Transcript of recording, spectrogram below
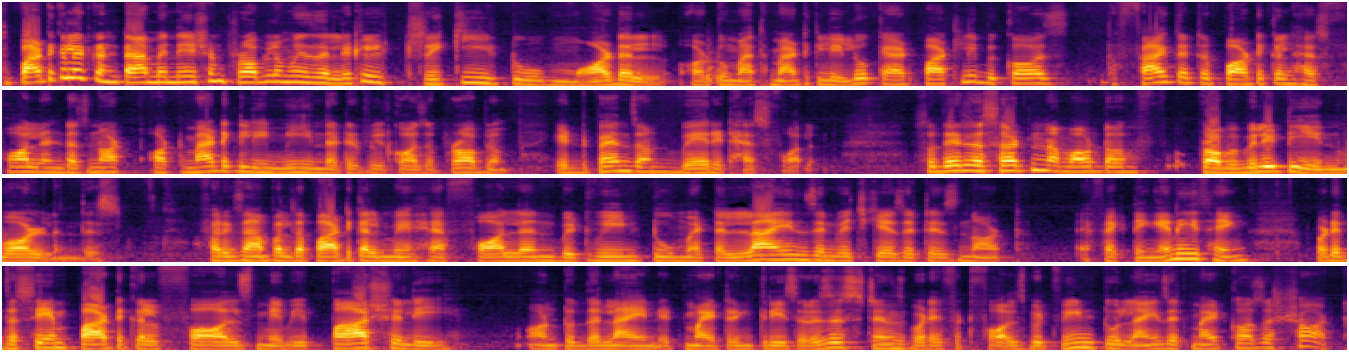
the particular contamination problem is a little tricky to model or to mathematically look at partly because the fact that a particle has fallen does not automatically mean that it will cause a problem. It depends on where it has fallen. So, there is a certain amount of probability involved in this. For example, the particle may have fallen between two metal lines in which case it is not affecting anything, but if the same particle falls maybe partially onto the line it might increase the resistance, but if it falls between two lines it might cause a short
